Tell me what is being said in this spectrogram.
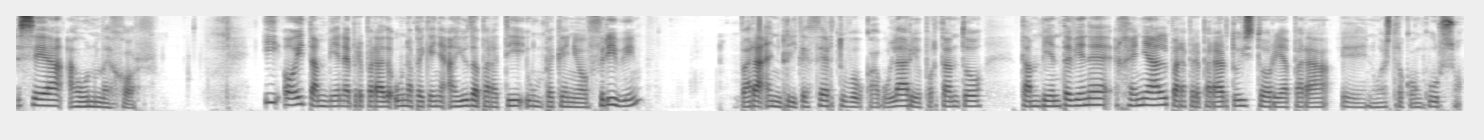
sea aún mejor. Y hoy también he preparado una pequeña ayuda para ti, un pequeño freebie para enriquecer tu vocabulario. Por tanto, también te viene genial para preparar tu historia para eh, nuestro concurso.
